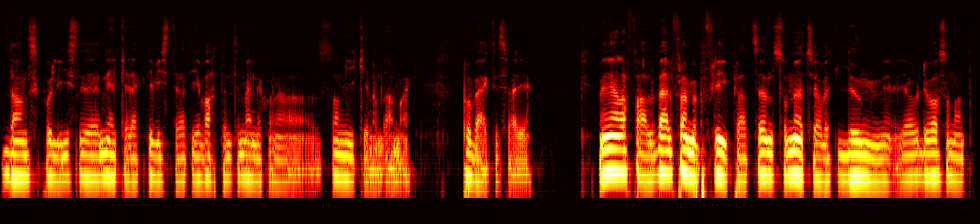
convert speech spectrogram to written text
dansk polis eh, nekade aktivister att ge vatten till människorna som gick genom Danmark på väg till Sverige. Men i alla fall, väl framme på flygplatsen så möts jag av ett lugn. Ja, det var som att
